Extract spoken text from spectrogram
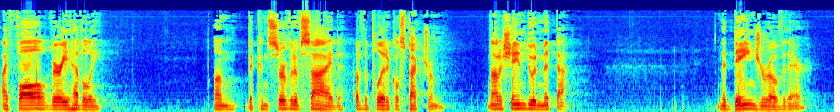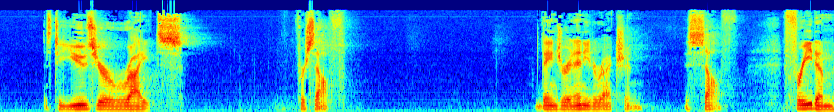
I fall very heavily on the conservative side of the political spectrum. Not ashamed to admit that. The danger over there is to use your rights for self. Danger in any direction is self. Freedom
